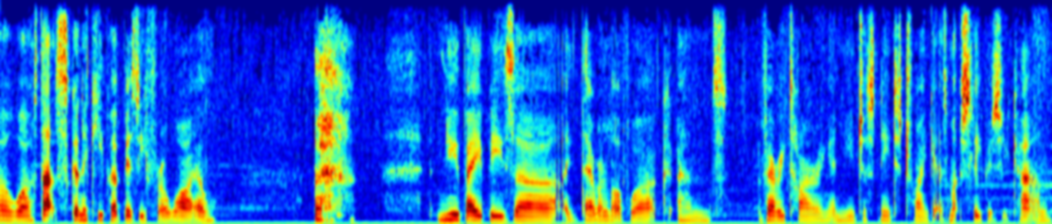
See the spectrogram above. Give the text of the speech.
Oh well, that's going to keep her busy for a while. New babies, uh, they're a lot of work and very tiring, and you just need to try and get as much sleep as you can.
